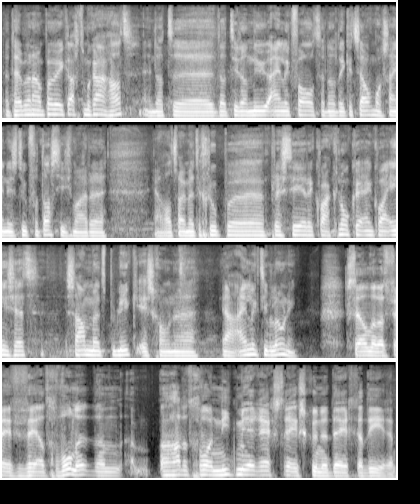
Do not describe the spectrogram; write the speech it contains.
Dat hebben we nou een paar weken achter elkaar gehad. En dat, dat hij dan nu eindelijk valt en dat ik het zelf mag zijn is natuurlijk fantastisch. Maar ja, wat wij met de groep presteren qua knokken en qua inzet... samen met het publiek is gewoon ja, eindelijk die beloning. Stel nou dat VVV had gewonnen, dan had het gewoon niet meer rechtstreeks kunnen degraderen.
